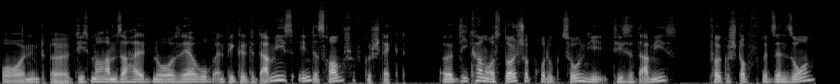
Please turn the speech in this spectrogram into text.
Und äh, diesmal haben sie halt nur sehr hochentwickelte Dummies in das Raumschiff gesteckt. Äh, die kamen aus deutscher Produktion, die, diese Dummies, vollgestopft mit Sensoren.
